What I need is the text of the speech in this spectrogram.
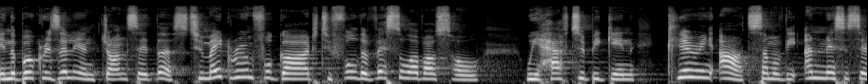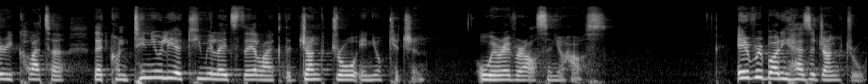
In the book Resilient, John said this To make room for God to fill the vessel of our soul, we have to begin clearing out some of the unnecessary clutter that continually accumulates there, like the junk drawer in your kitchen or wherever else in your house. Everybody has a junk drawer.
